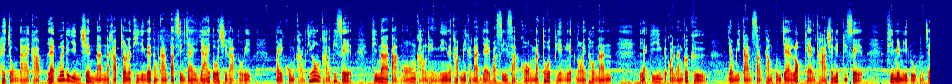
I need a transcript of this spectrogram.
ให้จงได้ครับ และเมื่อได้ยินเช่นนั้นนะครับ เจ้าหน้าที่จึงได้ทำการตัดสินใจย้ายตัวชิราโทริ ไปคุมขังที่ห้องขังพิเศษ ที่หน้าต่างของห้องขังแห่งนี้นะครับมีขนาดใหญ่กว่าศีรษะของนักโทษเพียงเล็กน้อยเท่านั้น และที่ยิ่งไปกว่านั้นก็คือ ยังมีการสั่งทำกุญแจล็อกแขนขาชนิดพิเศษ ที่ไม่มีรูกุญแจ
